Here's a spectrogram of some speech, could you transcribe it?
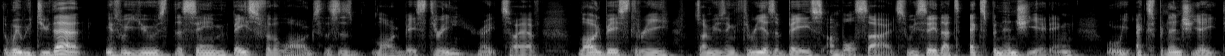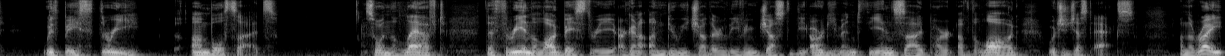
The way we do that is we use the same base for the logs. This is log base 3, right? So I have log base 3, so I'm using 3 as a base on both sides. So we say that's exponentiating, or we exponentiate with base 3 on both sides. So on the left, the 3 and the log base 3 are going to undo each other, leaving just the argument, the inside part of the log, which is just x. On the right,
